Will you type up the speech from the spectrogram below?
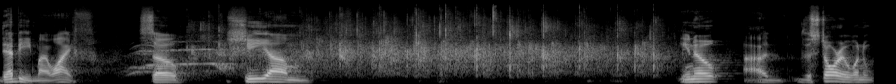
Debbie, my wife. So she, um, you know, uh, the story when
